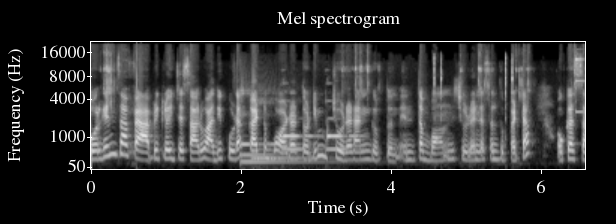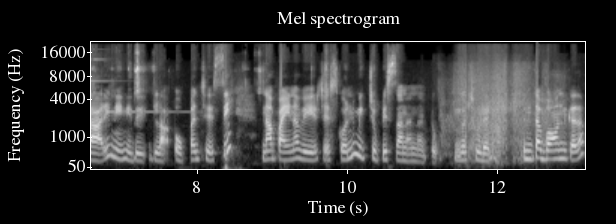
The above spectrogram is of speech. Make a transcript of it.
ఆర్గన్స్ ఆ ఫ్యాబ్రిక్లో ఇచ్చేసారు. అది కూడా కట్ బార్డర్ తోటి చూడడానికి దొరుకుతుంది. ఎంత బాగుంది చూడండి అసలు దుప్పట. ఒకసారి నేను ఇది ఇట్లా ఓపెన్ చేసి నా పైన వేర్ చేసుకొని మీకు చూపిస్తాను అన్నట్టు ఇంకా చూడండి. ఎంత బాగుంది కదా.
